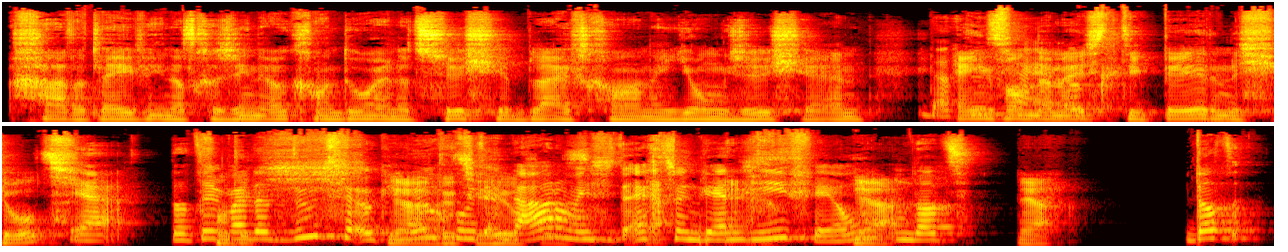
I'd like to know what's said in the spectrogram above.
gaat het leven in dat gezin ook gewoon door. En dat zusje blijft gewoon een jong zusje. En Dat een van de meest typerende shots. Ja, dat, vond maar ik- dat doet ze ook Ja, heel goed. En daarom goed. is het echt zo'n Gen Z-film. Ja. Omdat Ja, dat...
